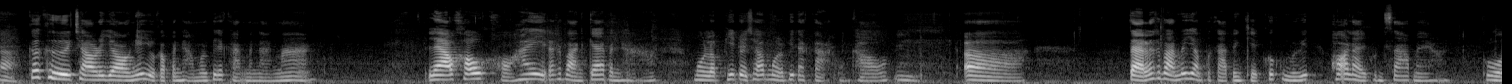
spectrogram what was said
ค่ะก็คือชาวระยองเนี่ยอยู่กับปัญหามลพิษอากาศมานานมาก แล้วเขาขอให้รัฐบาลแก้ปัญหามลพิษโดยเฉพาะมลพิษอากาศของเขาอืมเอ่อแต่รัฐบาลไม่ยอมประกาศเป็นเขตควบคุมมลพิษเพราะอะไรคุณทราบไหมคะกลัว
